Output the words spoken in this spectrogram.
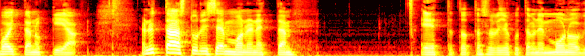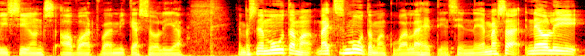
voittanutkin ja, ja nyt taas tuli semmonen, että että tota, se oli joku tämmöinen Monovisions Award vai mikä se oli ja, ja mä sinne muutama, mä itse asiassa muutaman kuvan lähetin sinne ja mä sa, ne oli,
